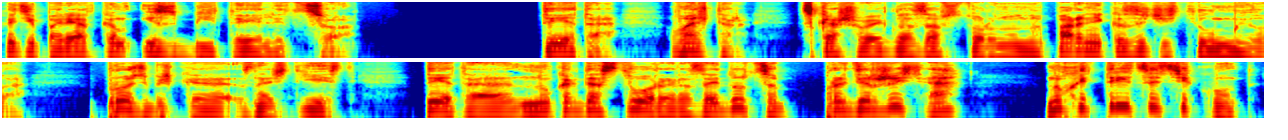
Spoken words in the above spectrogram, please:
хоть и порядком избитое лицо. «Ты это, Вальтер!» — скашивая глаза в сторону напарника, зачистил мыло. «Просьбочка, значит, есть. Ты это, ну, когда створы разойдутся, продержись, а? Ну, хоть 30 секунд.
